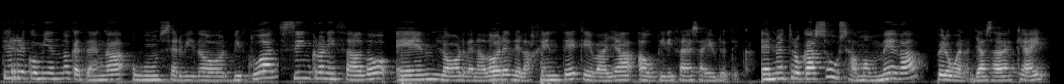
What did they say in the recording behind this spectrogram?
te recomiendo que tengas un servidor virtual sincronizado en los ordenadores de la gente que vaya a utilizar esa biblioteca. En nuestro caso usamos Mega, pero bueno, ya sabes que hay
